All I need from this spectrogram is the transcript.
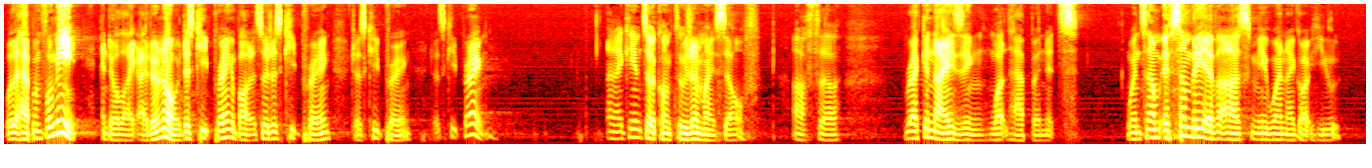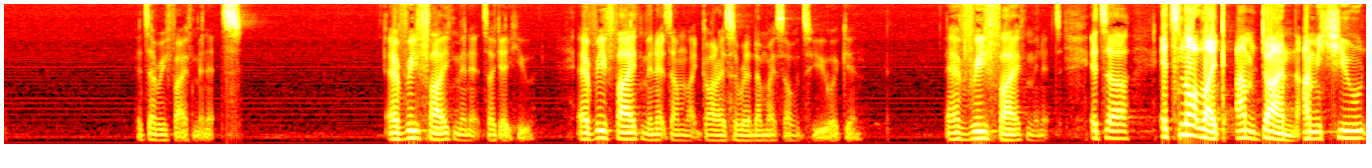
will it happen for me? And they're like, I don't know. Just keep praying about it. So just keep praying. Just keep praying. Just keep praying. And I came to a conclusion myself after recognizing what happened. It's when some, if somebody ever asks me when I got healed, it's every five minutes. Every five minutes I get healed. Every five minutes I'm like, God, I surrender myself to you again. Every five minutes. It's a it's not like I'm done, I'm healed,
